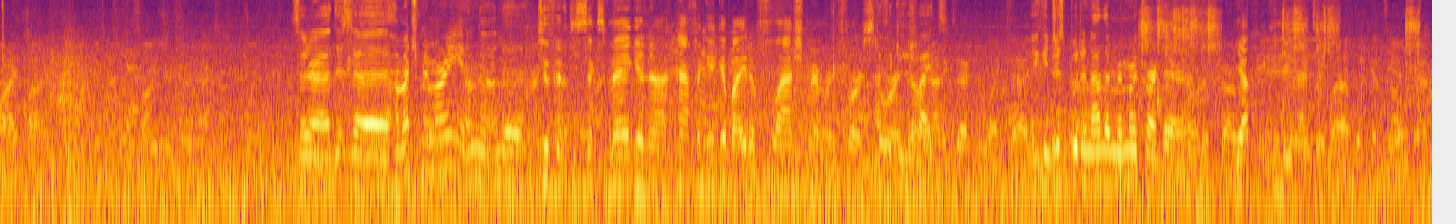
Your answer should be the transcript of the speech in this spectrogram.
Wi-Fi, as long as you're doing access So uh, there's uh, how much memory on the, on the 256 meg and a half a gigabyte of flash memory for storage. half a storage. gigabyte? Not exactly like that. You can just put another memory card there. Yep, you can do that too. Web, it gets all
